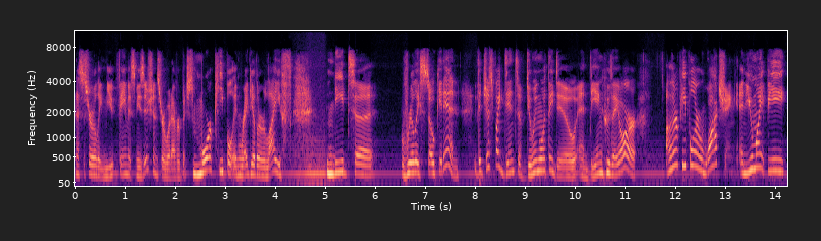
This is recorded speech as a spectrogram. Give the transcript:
necessarily mu- famous musicians or whatever but just more people in regular life need to really soak it in that just by dint of doing what they do and being who they are other people are watching and you might be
